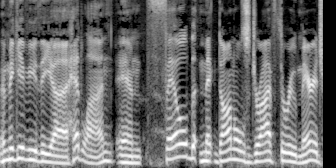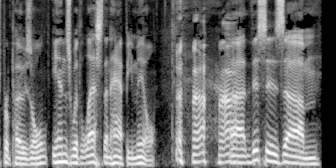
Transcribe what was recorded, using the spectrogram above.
let me give you the uh, headline: "And failed McDonald's drive-through marriage proposal ends with less than happy meal." uh, this is um,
